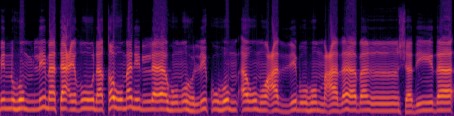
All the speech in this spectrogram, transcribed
مِّنْهُمْ لِمَ تَعِظُونَ قَوْمًا اللَّهُ مُهْلِكُهُمْ أَوْ مُعَذِّبُهُمْ عَذَابًا شَدِيدًا؟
